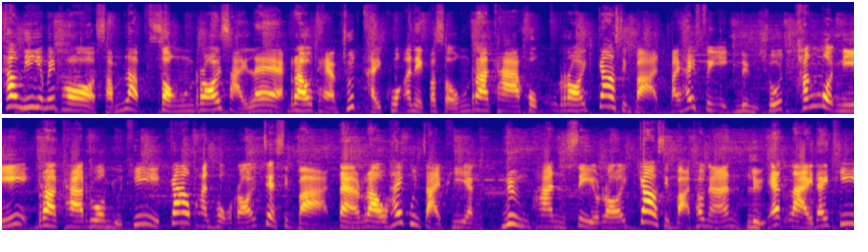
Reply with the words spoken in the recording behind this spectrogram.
เท่านี้ยังไม่พอสำหรับ 200 สายแรก เราแถมชุดไขควงอเนกประสงค์ ราคา 690 บาท ไปให้ฟรีอีก 1 ชุด ทั้งหมดนี้ราคารวมอยู่ที่ 9,670 บาท แต่เราให้คุณจ่ายเพียง 1,490 บาทเท่านั้น หรือแอดไลน์ได้ที่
